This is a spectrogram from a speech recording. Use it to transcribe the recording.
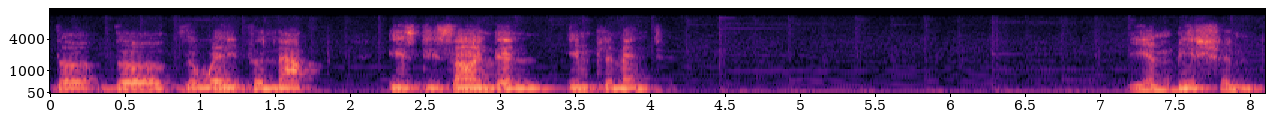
the, the, the way the NAP is designed and implemented. The ambition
